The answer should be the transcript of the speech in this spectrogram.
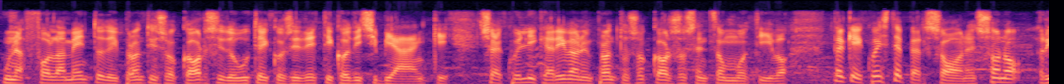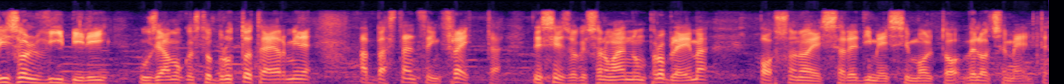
un affollamento dei pronti soccorsi dovuti ai cosiddetti codici bianchi, cioè quelli che arrivano in pronto soccorso senza un motivo, perché queste persone sono risolvibili, usiamo questo brutto termine, abbastanza in fretta, nel senso che se non hanno un problema possono essere dimessi molto velocemente.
